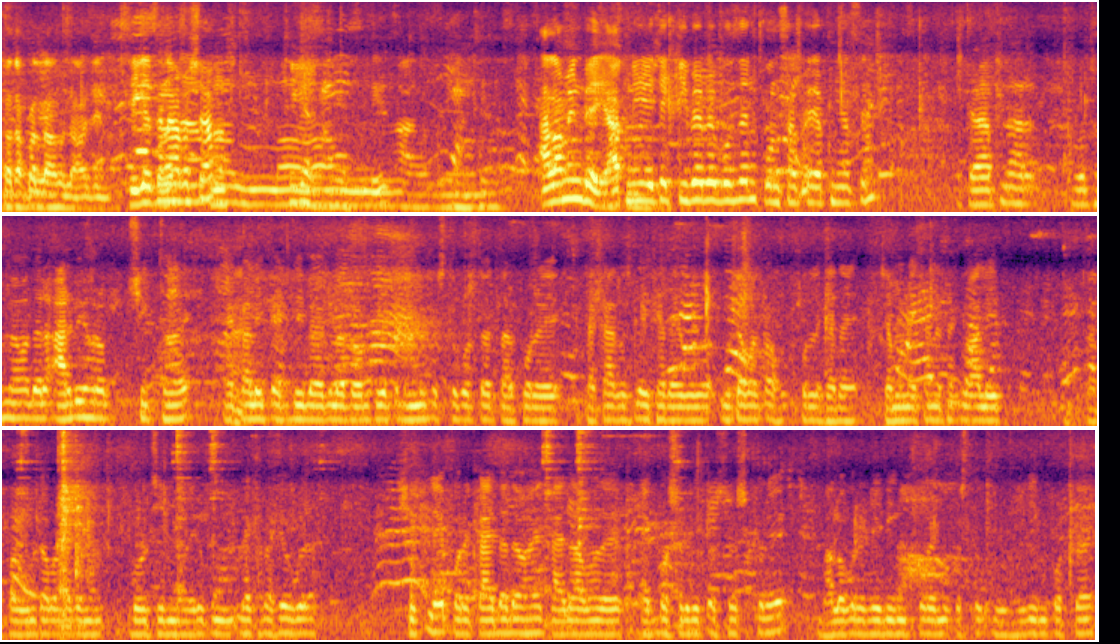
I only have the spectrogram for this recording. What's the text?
সদাকাল্লাহুল আযীম ঠিক আছে না আবার ঠিক আছে। আলামিন ভাই আপনি এটা কীভাবে বুঝেন কোন সাফাই আপনি আছেন? এটা আপনার প্রথমে আমাদের আরবি হরফ শিখতে হয়। একালিফ এক দুই এগুলো দর দিয়ে মুখস্থ করতে হয় তারপরে একটা কাগজ লেখা দেয় এগুলো উল্টাপাল্টা করে লেখা দেয়। যেমন এখানে থাকল আলিফ তারপর উল্টাপাল্টা যেমন গোল চিহ্ন এরকম লেখা থাকে ওগুলো। শিখলে পরে কায়দা দেওয়া হয় কায়দা আমাদের এক বছরের ভিতর শেষ করে ভালো করে রিডিং করে মুখস্থ রিডিং করতে হয়।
